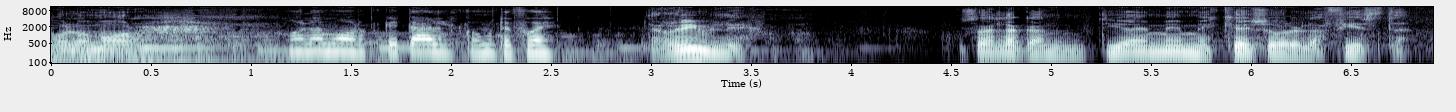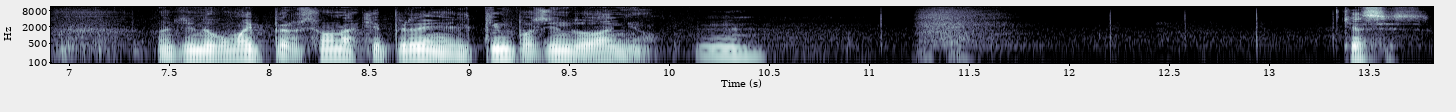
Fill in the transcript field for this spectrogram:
Hola, amor. Hola, amor. ¿Qué tal? ¿Cómo te fue? Terrible. No sabes la cantidad de memes que hay sobre la fiesta. No entiendo cómo hay personas que pierden el tiempo haciendo daño. ¿Qué haces?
